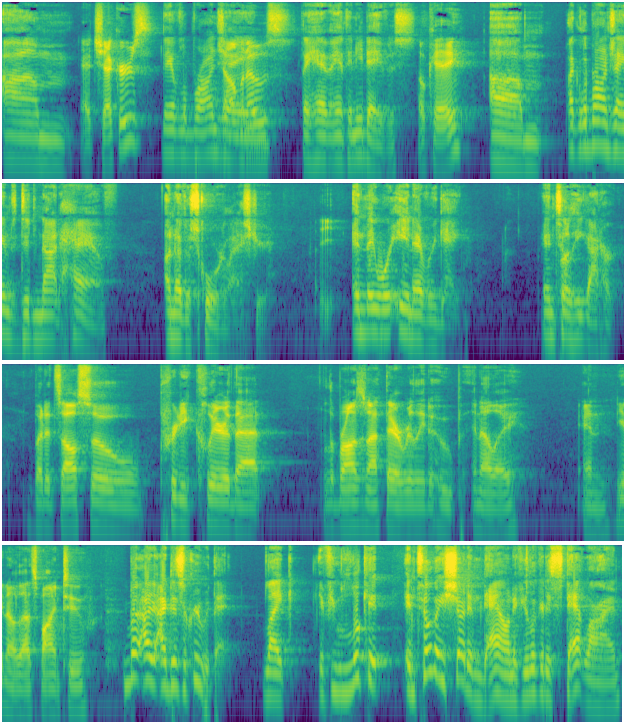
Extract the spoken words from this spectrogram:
Um, at checkers. They have LeBron James. Dominoes? They have Anthony Davis. Okay. Like LeBron James did not have another scorer last year, and they were in every game until he got hurt. but it's also pretty clear that LeBron's not there really to hoop in LA, and you know that's fine too. But I, I disagree with that. Like, if you look at until they shut him down, if you look at his stat line,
